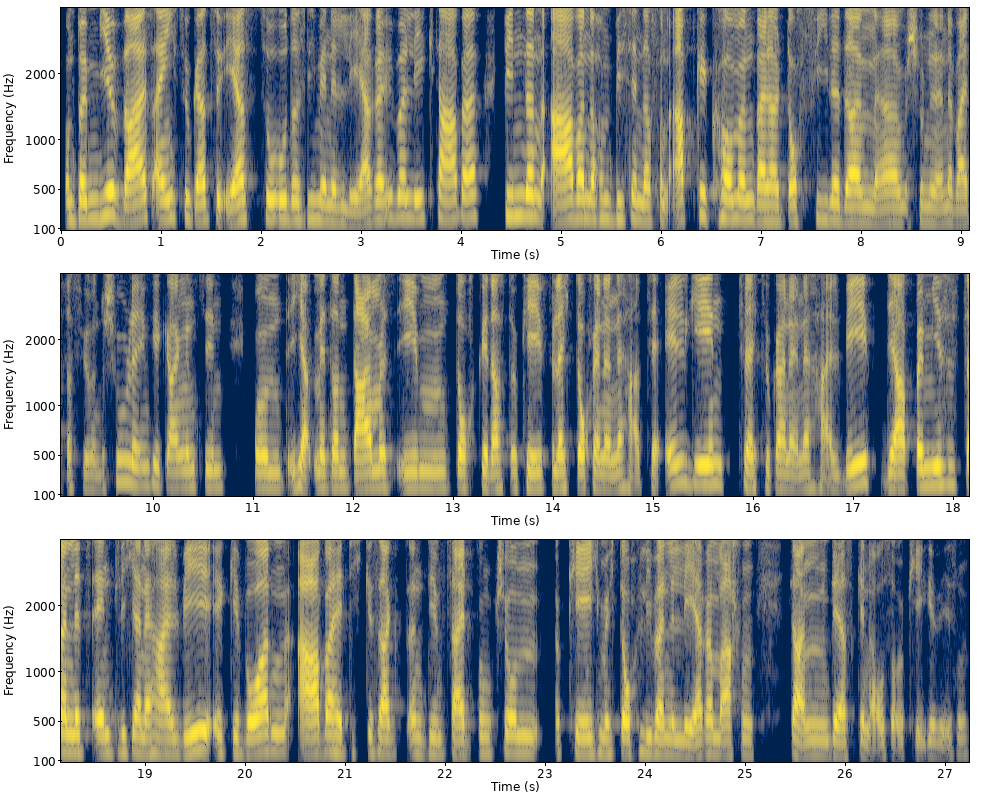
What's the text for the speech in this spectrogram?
Und bei mir war es eigentlich sogar zuerst so, dass ich mir eine Lehre überlegt habe, bin dann aber noch ein bisschen davon abgekommen, weil halt doch viele dann ähm, schon in eine weiterführende Schule eben gegangen sind. Und ich habe mir dann damals eben doch gedacht, okay, vielleicht doch in eine HTL gehen, vielleicht sogar in eine HLW. Ja, bei mir ist es dann letztendlich eine HLW äh, geworden, aber hätte ich gesagt an dem Zeitpunkt schon, okay, ich möchte doch lieber eine Lehre machen, dann wäre es genauso okay gewesen.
